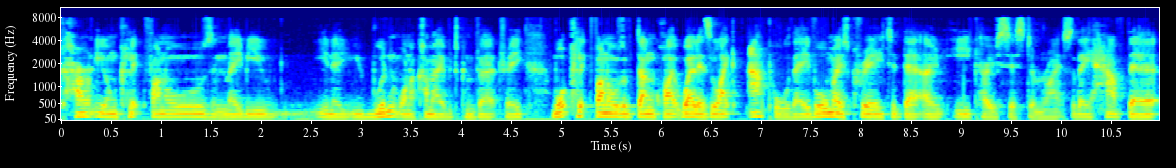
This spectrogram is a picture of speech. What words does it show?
currently on ClickFunnels and maybe you, you know, you wouldn't want to come over to Convertri, what ClickFunnels have done quite well is like Apple, they've almost created their own ecosystem, right? So they have their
